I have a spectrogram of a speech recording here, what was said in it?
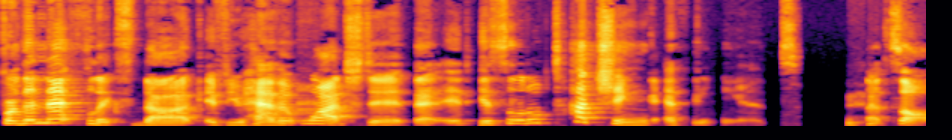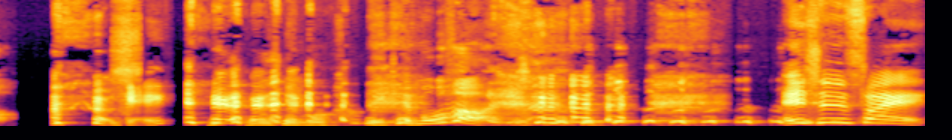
for the Netflix doc. If you haven't watched it, that it gets a little touching at the end. That's all. okay. We can move, we can move on. it's just like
